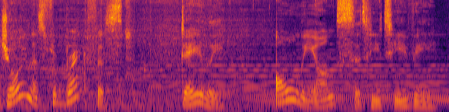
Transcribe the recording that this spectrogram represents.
Join us for breakfast daily only on Citi TV.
